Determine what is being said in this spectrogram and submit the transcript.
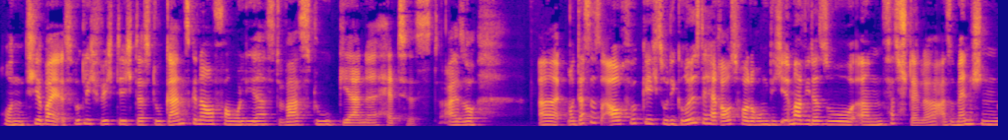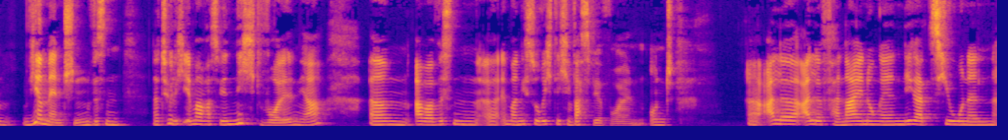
Und hierbei ist wirklich wichtig, dass du ganz genau formulierst, was du gerne hättest. Also und das ist auch wirklich so die größte Herausforderung, die ich immer wieder so ähm, feststelle. Also Menschen, wir Menschen wissen natürlich immer, was wir nicht wollen, ja, ähm, aber wissen äh, immer nicht so richtig, was wir wollen. Und äh, alle, alle Verneinungen, Negationen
